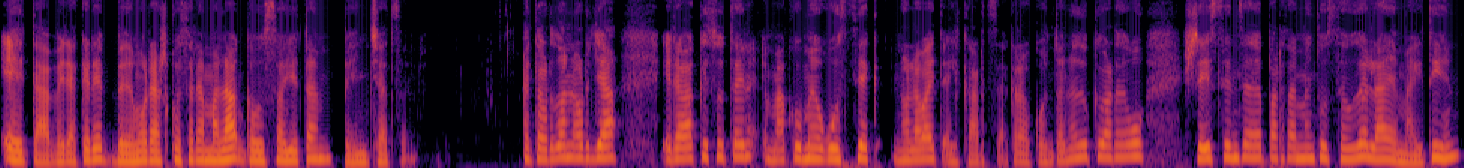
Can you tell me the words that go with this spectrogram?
eta berak ere demora asko zera mala gauza horietan pentsatzen. Eta orduan hor ja, erabaki zuten emakume guztiek nolabait elkartzea. Claro, kontuan eduki behar dugu, sei zientzia departamentu zeudela emaitin,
